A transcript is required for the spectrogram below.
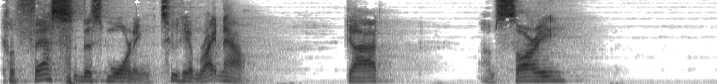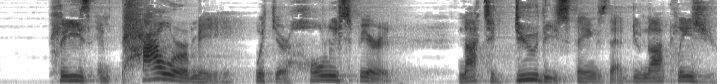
Confess this morning to Him right now God, I'm sorry. Please empower me with your Holy Spirit not to do these things that do not please you.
